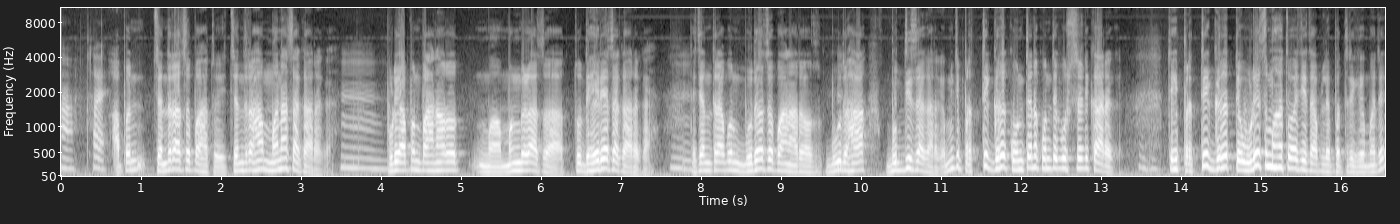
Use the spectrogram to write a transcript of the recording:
हा होय. आपण चंद्राचं पाहतोय. चंद्र हा मनाचा कारक आहे. हम्म. पुढे आपण पाहणार आहोत म- मंगळाचा तो धैर्याचा कारक आहे. त्याच्यानंतर आपण बुधाचं पाहणार आहोत. बुध हा बुद्धीचा कारक आहे. म्हणजे प्रत्येक ग्रह कोणत्या ना कोणत्या गोष्टीसाठी कारक आहे. तर हे प्रत्येक ग्रह तेवढेच महत्त्वाचे आहेत आपल्या पत्रिकेमध्ये.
